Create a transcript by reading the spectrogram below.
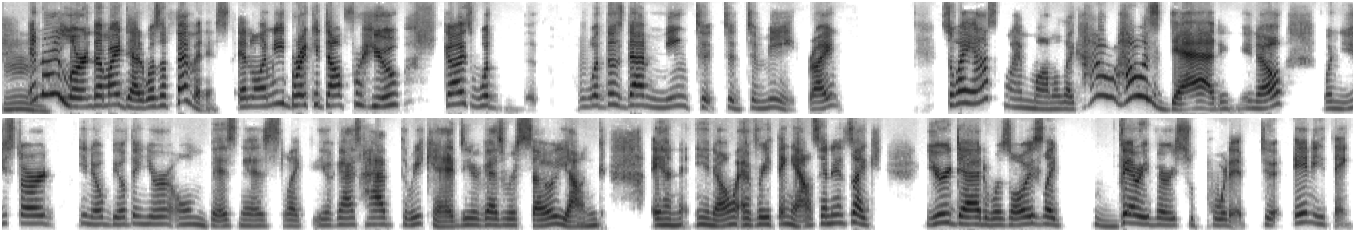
mm. and i learned that my dad was a feminist and let me break it down for you guys what what does that mean to to, to me right so I asked my mom, like, how how is dad? You know, when you start, you know, building your own business, like you guys had three kids, you guys were so young, and you know, everything else. And it's like your dad was always like very, very supportive to anything.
